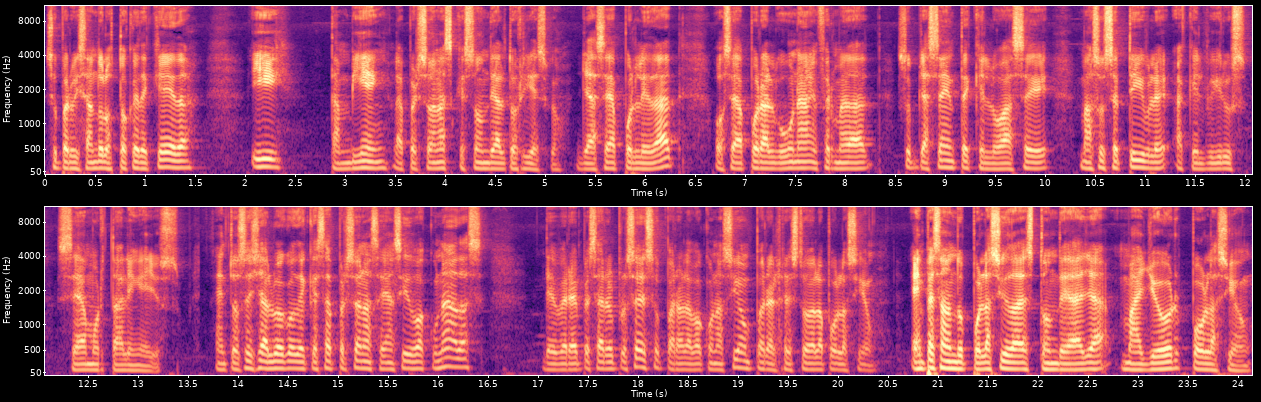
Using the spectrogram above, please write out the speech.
supervisando los toques de queda. Y también las personas que son de alto riesgo, ya sea por la edad o sea por alguna enfermedad subyacente que lo hace más susceptible a que el virus sea mortal en ellos. Entonces ya luego de que esas personas hayan sido vacunadas, deberá empezar el proceso para la vacunación para el resto de la población. Empezando por las ciudades donde haya mayor población,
